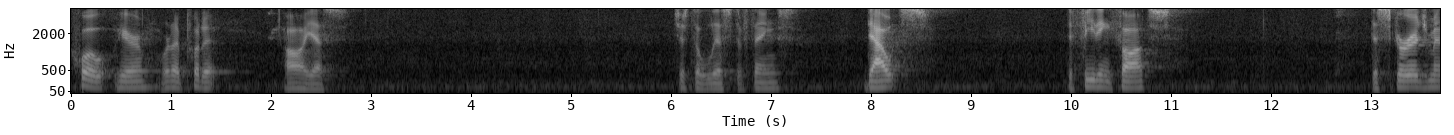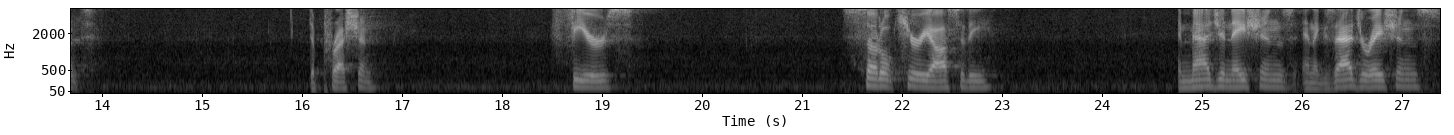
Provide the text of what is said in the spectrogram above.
quote here, where did I put it? Oh, yes. Just a list of things. Doubts, defeating thoughts, discouragement, depression, fears, subtle curiosity, imaginations and exaggerations,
